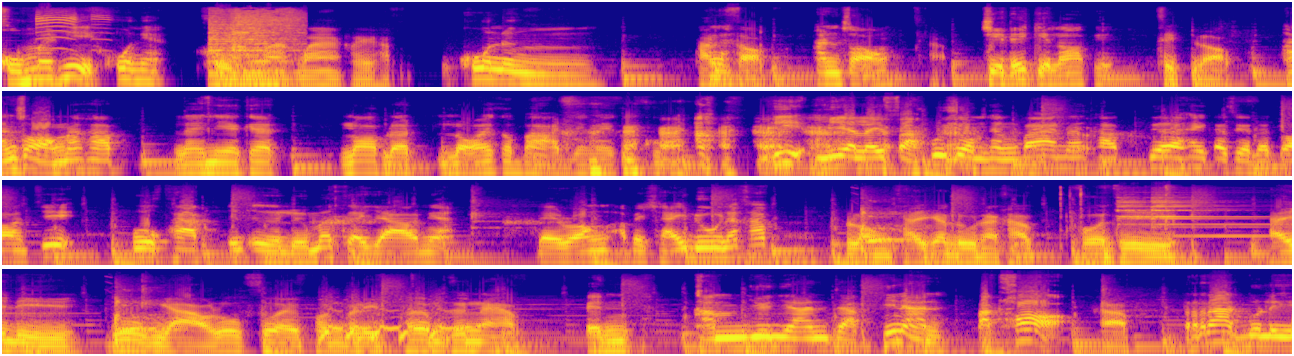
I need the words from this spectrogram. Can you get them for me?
คุ้มไหมพี่คู่เนี้ยคุ้มมากมากๆเลยครับ คู่หนึ่งพันสองพันสองครับฉีดได้กี่รอบพี่สิบรอบพันสองนะครับ และเนี่ยแค่ รอบละร้อยกว่าบาทยังไงก็คุ้มอะพี่มีอะไรฝากผู้ชมทางบ้านนะครับ เพื่อให้เกษตรกรที่ปลูกผักอื่นๆ หรือมะเขือยาวเนี่ยได้ลองเอาไปใช้ดูนะครับ ลองใช้กันดูนะครับโปรทีใช้ดีลูกยาวลูกสวยผลผลิตเพิ่มขึ้นนะครับ เป็นคำยืนยันจากพี่นันปักท่อครับ ราชบุรี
